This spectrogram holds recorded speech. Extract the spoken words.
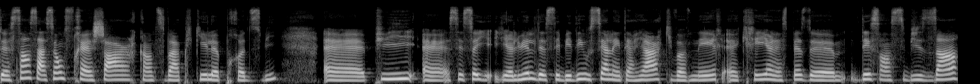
de sensation de fraîcheur quand tu vas appliquer le produit. Euh, puis, c'est ça, il y a l'huile de CBD aussi à l'intérieur qui va venir créer une espèce de désensibilisant,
